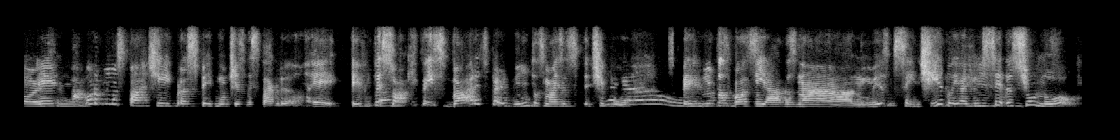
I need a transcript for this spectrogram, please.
É, agora vamos partir para as perguntas do Instagram. É, teve um pessoal que fez várias perguntas, mas tipo, Legal. perguntas baseadas na, no mesmo sentido, e a gente selecionou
